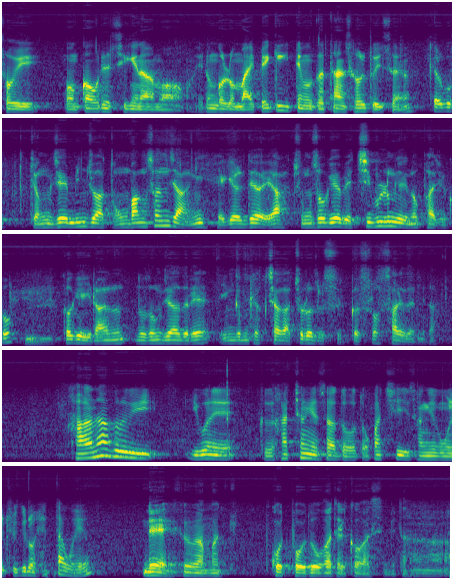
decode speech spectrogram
소위 원가 우려치기나 뭐 이런 걸로 많이 뺏기기 때문에 그렇다는 설도 있어요. 결국 경제 민주화 동방선장이 해결되어야 중소기업의 지불 능력이 높아지고 거기에 일하는 노동자들의 임금 격차가 줄어들 수 있을 것으로 사례됩니다. 하나 그룹이 이번에 그 하청 회사도 똑같이 상여금을 주기로 했다고 해요? 네, 그거 한번 곧 보도가 될 것 같습니다. 아,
